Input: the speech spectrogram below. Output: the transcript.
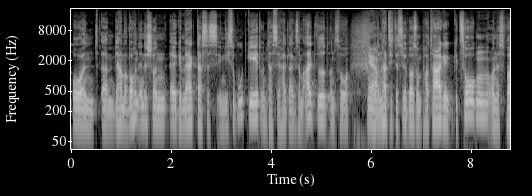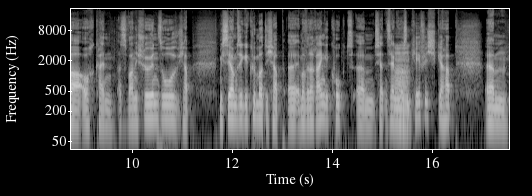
Und ähm, wir haben am Wochenende schon äh, gemerkt, dass es ihm nicht so gut geht und dass er halt langsam alt wird und so. Ja. Und dann hat sich das über so ein paar Tage gezogen und es war auch kein, also es war nicht schön so. Ich habe mich sehr um sie gekümmert. Ich habe äh, immer wieder reingeguckt. Ähm, sie hat einen sehr mhm. großen Käfig gehabt. Ähm,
